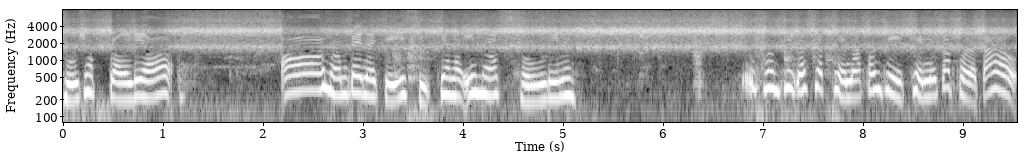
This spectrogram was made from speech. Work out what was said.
chú sắp rồi liền ô nằm đây là chỉ chỉ kia là ít hạt chú liền con thì có xếp thẻ nào? Con thì thẻ nó có phở tao?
